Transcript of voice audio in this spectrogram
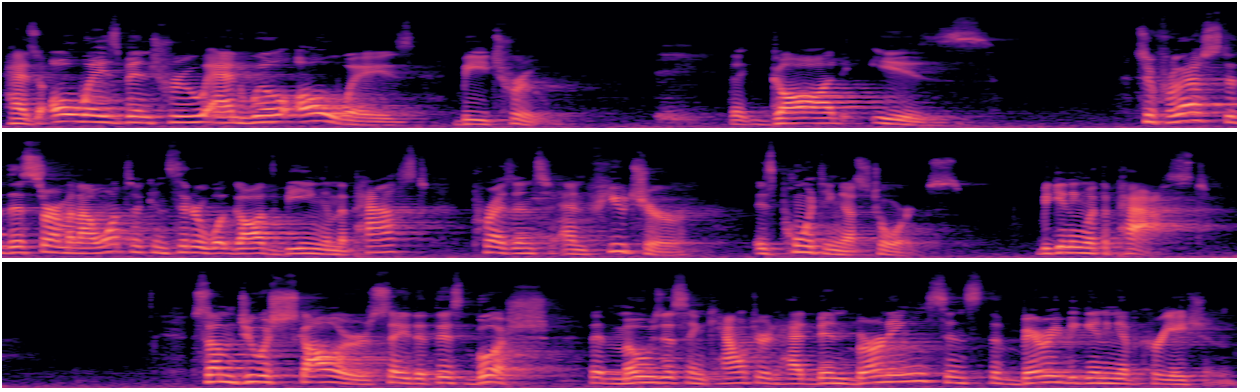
has always been true, and will always be true. That God is. So, for the rest of this sermon, I want to consider what God's being in the past, present, and future is pointing us towards, beginning with the past. Some Jewish scholars say that this bush that Moses encountered had been burning since the very beginning of creation.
